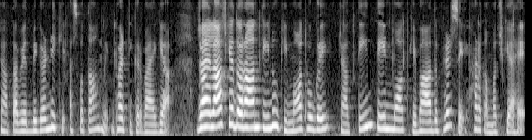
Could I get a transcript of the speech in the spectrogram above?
जहाँ तबीयत बिगड़ने की अस्पताल में भर्ती करवाया गया। जहाँ इलाज के दौरान तीनों की मौत हो गई, जहाँ तीन तीन मौत के बाद फिर से हड़कम मच गया है।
